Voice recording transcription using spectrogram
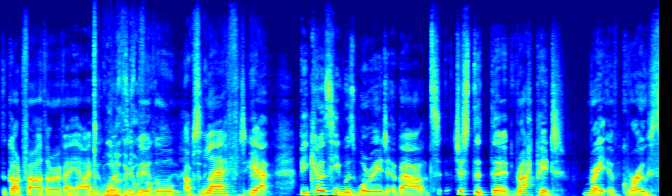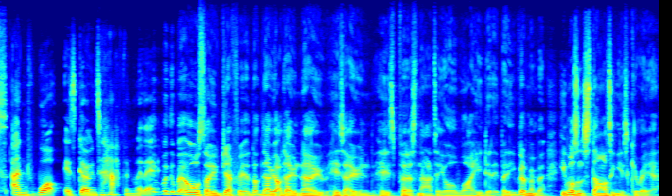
the godfather of AI, who One worked at Google, Absolutely. left, yeah. yeah, because he was worried about just the, the rapid rate of growth and what is going to happen with it. But also, Geoffrey, no, I don't know his own his personality or why he did it, but you've got to remember he wasn't starting his career.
